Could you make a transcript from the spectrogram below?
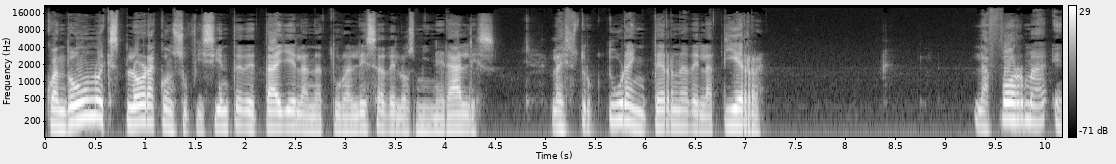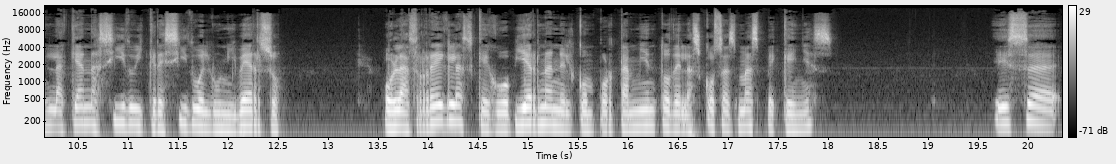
Cuando uno explora con suficiente detalle la naturaleza de los minerales, la estructura interna de la Tierra, la forma en la que ha nacido y crecido el universo, o las reglas que gobiernan el comportamiento de las cosas más pequeñas, es, eh,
